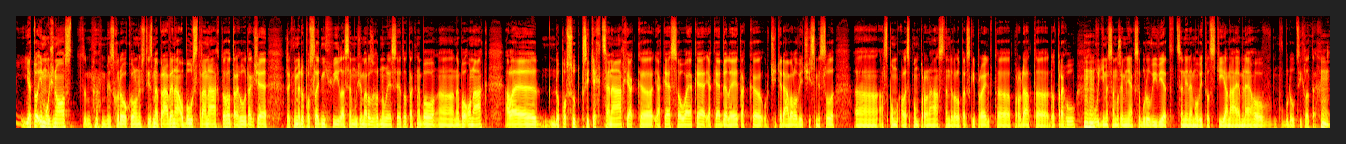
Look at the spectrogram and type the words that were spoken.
je to i možnost, my shodou okolností jsme právě na obou stranách toho trhu, takže řekněme do poslední chvíle se můžeme rozhodnout, jestli je to tak nebo, eh, nebo onak, ale do posud při těch cenách, jak, jaké jsou a jaké, jaké byly, tak eh, určitě dávalo větší smysl eh, aspoň, alespoň pro nás ten developerský projekt prodat do trhu. Mm-hmm. Uvidíme samozřejmě, jak se budou vyvíjet ceny nemovitostí a nájemného v budoucích letech. Hmm.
